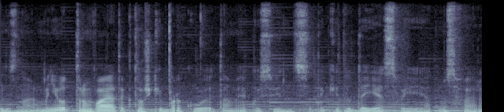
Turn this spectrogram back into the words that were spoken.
не знаю, мені от трамвая так трошки бракує, там якось він все-таки додає своєї атмосфери.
